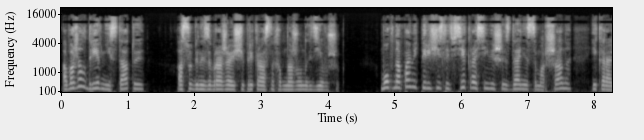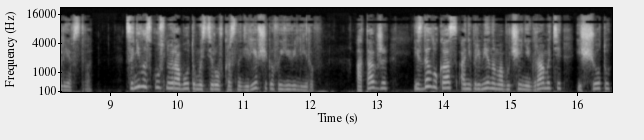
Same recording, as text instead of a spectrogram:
обожал древние статуи, особенно изображающие прекрасных обнаженных девушек, мог на память перечислить все красивейшие здания Самаршана и королевства, ценил искусную работу мастеров-краснодеревщиков и ювелиров, а также издал указ о непременном обучении грамоте и счету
